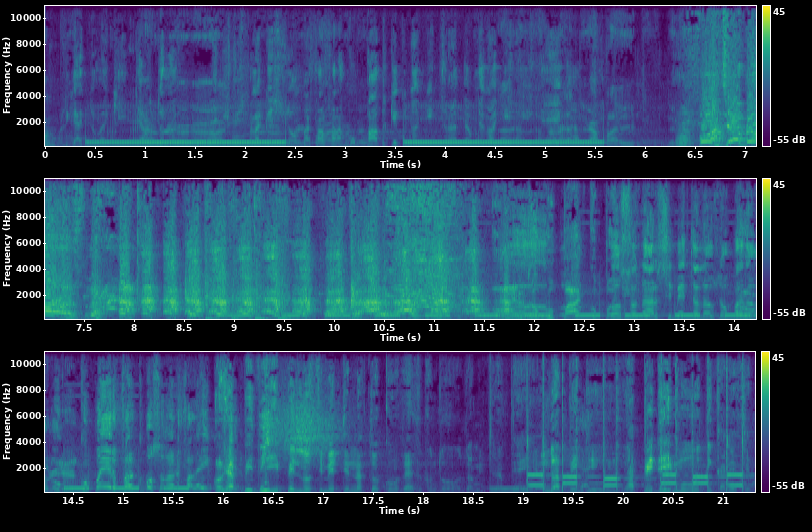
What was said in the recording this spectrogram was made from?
homem. Ligar de novo aqui. É difícil falar com esse homem, mas fala, falar com o Papa, porque com o Donald Trump é um negócio difícil. É, É, ligar pra ele. Um forte abraço! Tô ocupado, companheiro. Bolsonaro se meta não, não para. Ô, Companheiro, fala com o Bolsonaro e fala aí. Eu já pedi pra ele não se meter na tua conversa com o Donald Trump aí. Eu já pedi, já pedi muito, encarecendo.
